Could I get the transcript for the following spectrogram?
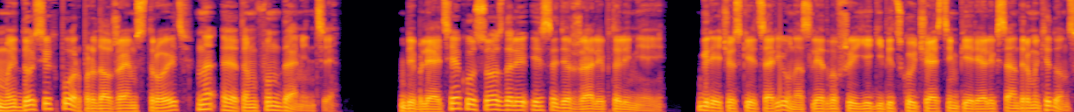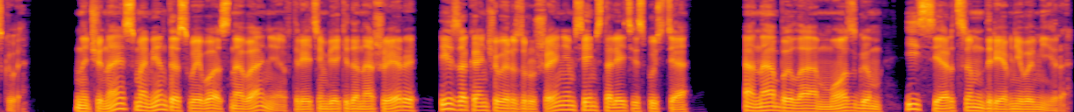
Мы до сих пор продолжаем строить на этом фундаменте. Библиотеку создали и содержали Птолемеи, греческие цари, унаследовавшие египетскую часть империи Александра Македонского. Начиная с момента своего основания в III веке до нашей эры и заканчивая разрушением семь столетий спустя, она была мозгом и сердцем древнего мира.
